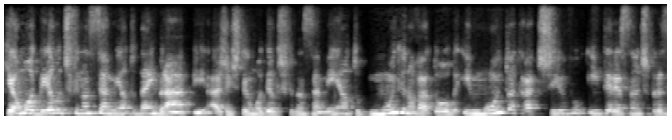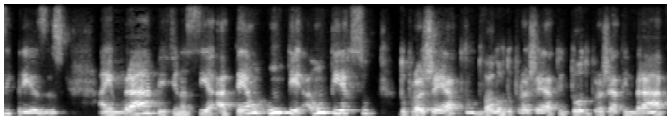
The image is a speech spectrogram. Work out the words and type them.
que é o modelo de financiamento da Embrap. A gente tem um modelo de financiamento muito inovador e muito atrativo e interessante para as empresas. A Embrap financia até um terço do projeto, do valor do projeto, em todo o projeto Embrap,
